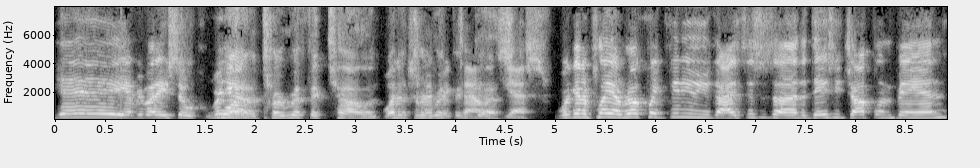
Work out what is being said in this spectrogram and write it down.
Yay, everybody. So we're What gonna a terrific talent. What a terrific, talent. guest. Yes. We're going to play a real quick video, you guys. This is uh, the Daisy Jopling Band.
